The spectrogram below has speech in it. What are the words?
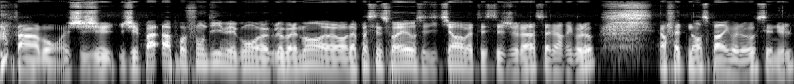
Enfin bon, j'ai j'ai pas approfondi, mais bon, euh, globalement, euh, on a passé une soirée, on s'est dit tiens, on va tester ce jeu-là, ça a l'air rigolo. Et en fait, non, c'est pas rigolo, c'est nul.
